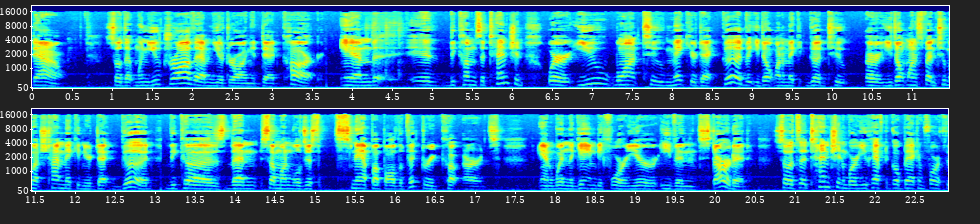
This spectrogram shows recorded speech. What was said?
down. So that when you draw them, you're drawing a dead card. And it becomes a tension where you want to make your deck good, but you don't want to make it good too or you don't want to spend too much time making your deck good because then someone will just snap up all the victory cards and win the game before you're even started. So it's a tension where you have to go back and forth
